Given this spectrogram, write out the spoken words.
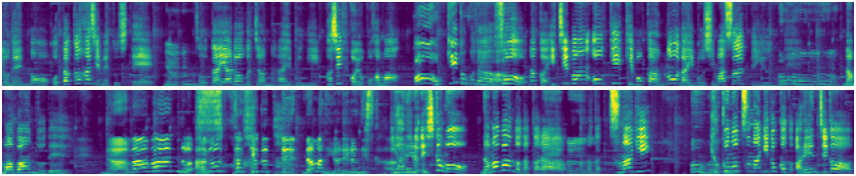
2024年のオタク始めとして、うんうん。そう、ダイアログちゃんのライブに、パシフィコ横浜、あ、大きいとこだ。そう、なんか一番大きい規模感のライブをしますっていううので、んうんうん。生バンドで生バンド、あの楽曲って生でやれるんですか？やれる。え、しかも、生バンドだから、うんなんかつなうんうんうんぎ曲のつなぎとかアレンジが、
